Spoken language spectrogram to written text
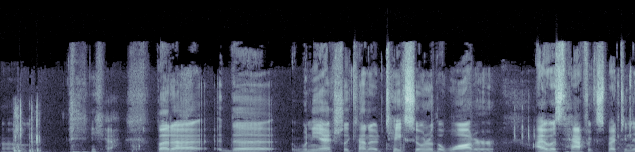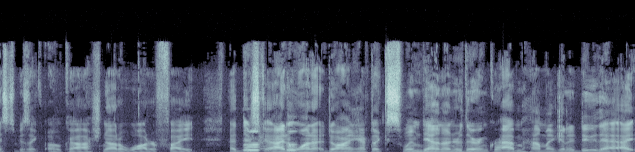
Um, yeah, but uh, the when he actually kind of takes you under the water, I was half expecting this to be like, oh gosh, not a water fight. Uh, There's, I don't want to. Do I have to like swim down under there and grab him? How am I going to do that? I,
